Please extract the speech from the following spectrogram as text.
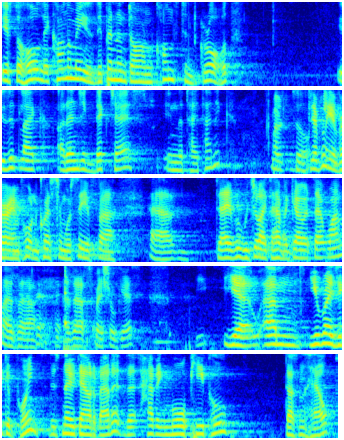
if the whole economy is dependent on constant growth, is it like arranging deck chairs in the Titanic? Well, so, definitely a very important question. We'll see if uh, uh, David, would you like to have a go at that one as our, as our special guest? Yeah, um, you raise a good point. There's no doubt about it that having more people doesn't help.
